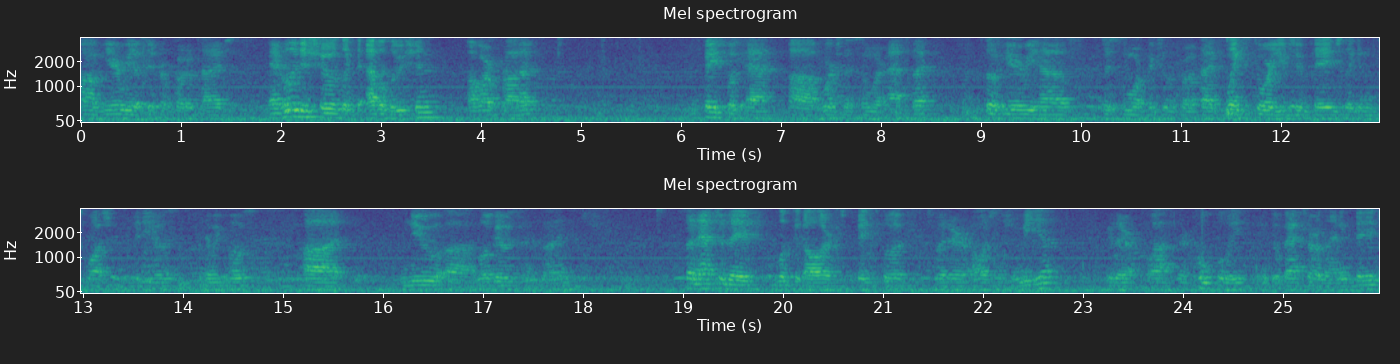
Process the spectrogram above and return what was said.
Um, here we have different prototypes, and it really just shows like the evolution of our product. The Facebook app uh, works in a similar aspect. So here we have just some more pictures of the prototype, links to our YouTube page, they can just watch the videos that we post, uh, new uh, logos and designs. So then after they've looked at all our Facebook, Twitter, all our social media, you're there, after hopefully, they go back to our landing page,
